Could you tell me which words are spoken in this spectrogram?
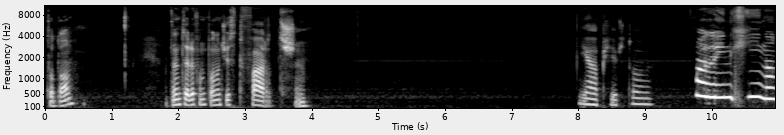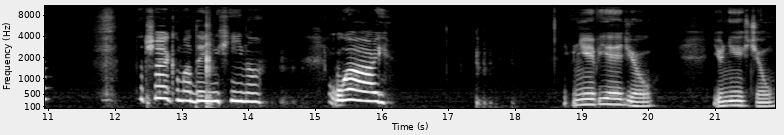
To to. A ten telefon ponoć jest twardszy. Ja pierdolę. Made in China. Dlaczego Made in China? Why? Nie wiedział. Ja nie chciał.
